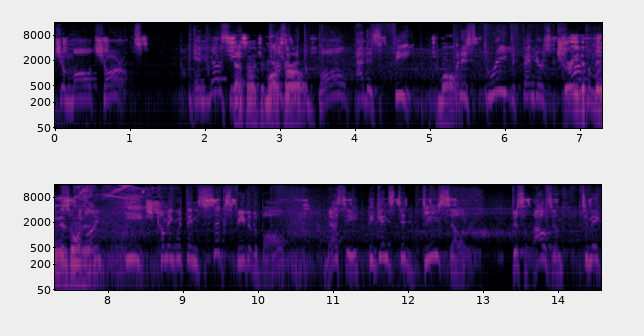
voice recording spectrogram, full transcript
Jamaal Charles. And Messi Shouts out Jamaal Charles. with the ball at his feet. Jamaal. But his three defenders Three on defenders on him. each coming within six feet of the ball. Messi begins to decelerate. This allows him to make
